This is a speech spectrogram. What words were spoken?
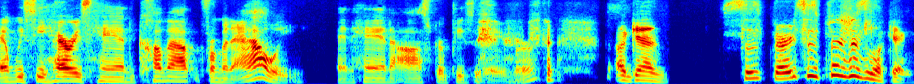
and we see Harry's hand come out from an alley and hand Oscar a piece of paper. Again, very suspicious looking.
